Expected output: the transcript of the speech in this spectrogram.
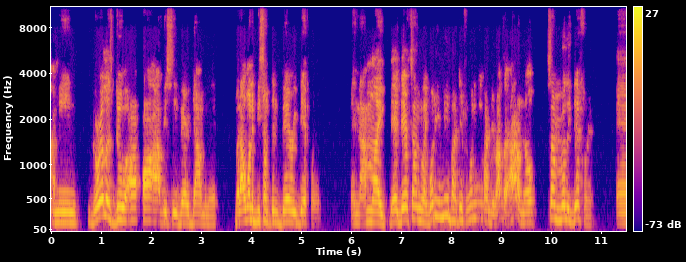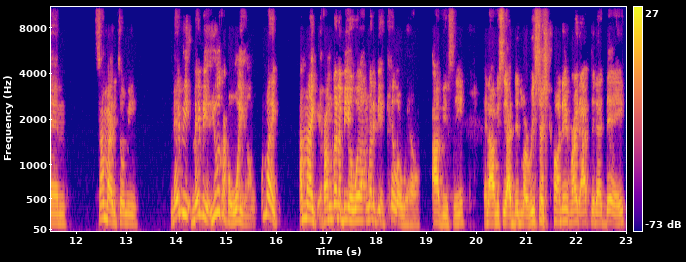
"I mean, gorillas do are, are obviously very dominant, but I want to be something very different." And I'm like, they're they're telling me like, "What do you mean by different? What do you mean by different?" I was like, "I don't know, something really different." And somebody told me, maybe maybe you look like a whale. I'm like, I'm like, if I'm gonna be a whale, I'm gonna be a killer whale, obviously. And obviously, I did my research on it right after that day,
